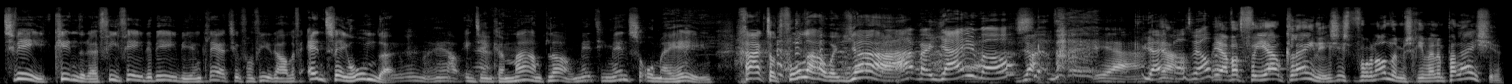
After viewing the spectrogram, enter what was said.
twee kinderen, Vivé de baby, een Clairtje van 4,5 en twee honden. Twee honden ja. Nou, ik denk een maand lang met die mensen om mij heen. Ga ik dat volhouden? Ja. ja maar jij was... Ja. ja. Jij was wel... Maar ja, wat voor jou klein is, is voor een ander misschien wel een paleisje.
